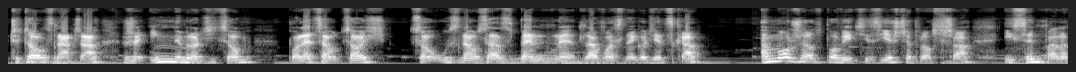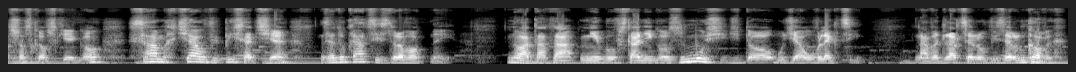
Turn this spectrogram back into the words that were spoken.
Czy to oznacza, że innym rodzicom polecał coś, co uznał za zbędne dla własnego dziecka? A może odpowiedź jest jeszcze prostsza i syn pana Trzaskowskiego sam chciał wypisać się z edukacji zdrowotnej. No a tata nie był w stanie go zmusić do udziału w lekcji, nawet dla celów wizerunkowych.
